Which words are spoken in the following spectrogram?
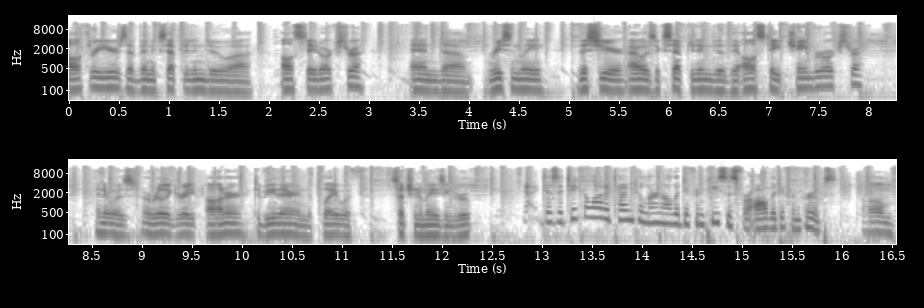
all three years I've been accepted into uh, All State Orchestra, and uh, recently this year I was accepted into the All State Chamber Orchestra, and it was a really great honor to be there and to play with such an amazing group. Does it take a lot of time to learn all the different pieces for all the different groups? Um,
